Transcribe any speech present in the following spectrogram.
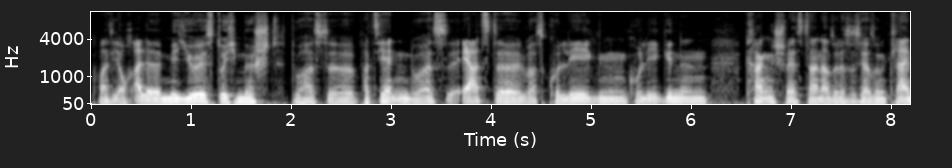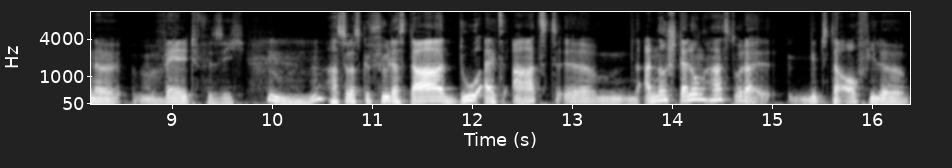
quasi auch alle Milieus durchmischt. Du hast äh, Patienten, du hast Ärzte, du hast Kollegen, Kolleginnen, Krankenschwestern. Also das ist ja so eine kleine Welt für sich. Mhm. Hast du das Gefühl, dass da du als Arzt äh, eine andere Stellung hast oder gibt es da auch viele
